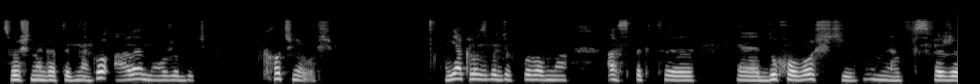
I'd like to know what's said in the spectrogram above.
coś negatywnego, ale może być choć miłość. Jak los będzie wpływał na aspekt e, e, duchowości w sferze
